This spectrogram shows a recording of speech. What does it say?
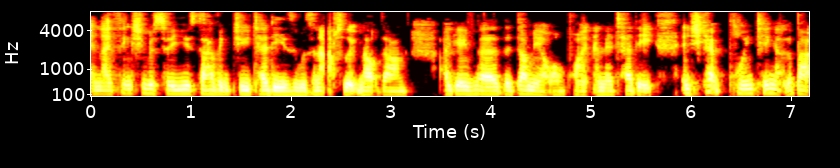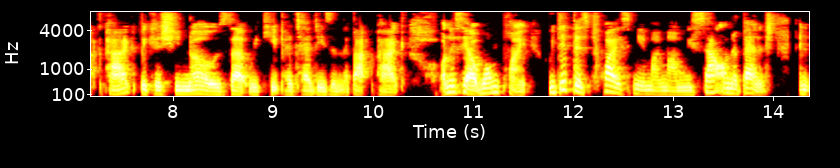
And I think she was so used to having two teddies, it was an absolute meltdown. I gave her the dummy at one point and a teddy, and she kept pointing at the backpack because she knows that we keep her teddies in the backpack. Honestly, at one point, we did this twice, me and my mum. We sat on a bench and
